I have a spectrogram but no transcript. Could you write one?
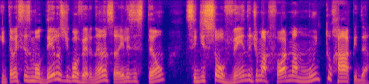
Então esses modelos de governança, eles estão se dissolvendo de uma forma muito rápida.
